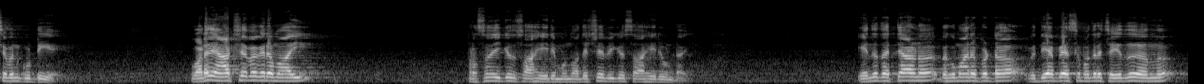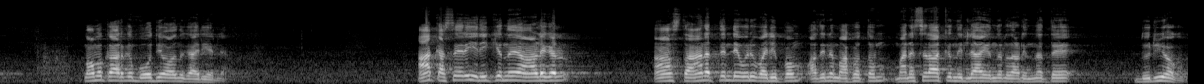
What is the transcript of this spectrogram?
ശിവൻകുട്ടിയെ വളരെ ആക്ഷേപകരമായി പ്രസംഗിക്കുന്ന സാഹചര്യം ഒന്നും അധിക്ഷേപിക്കുന്ന സാഹചര്യം ഉണ്ടായി. എന്ത് തെറ്റാണ് ബഹുമാനപ്പെട്ട വിദ്യാഭ്യാസ മന്ത്രി ചെയ്തതെന്ന് നമുക്കാർക്കും ബോധ്യമാകുന്ന കാര്യമല്ല. ആ കസേരയിൽ ഇരിക്കുന്ന ആളുകൾ ആ സ്ഥാനത്തിന്റെ ഒരു വലിപ്പം അതിന്റെ മഹത്വം മനസ്സിലാക്കുന്നില്ല എന്നുള്ളതാണ് ഇന്നത്തെ ദുര്യോഗം.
